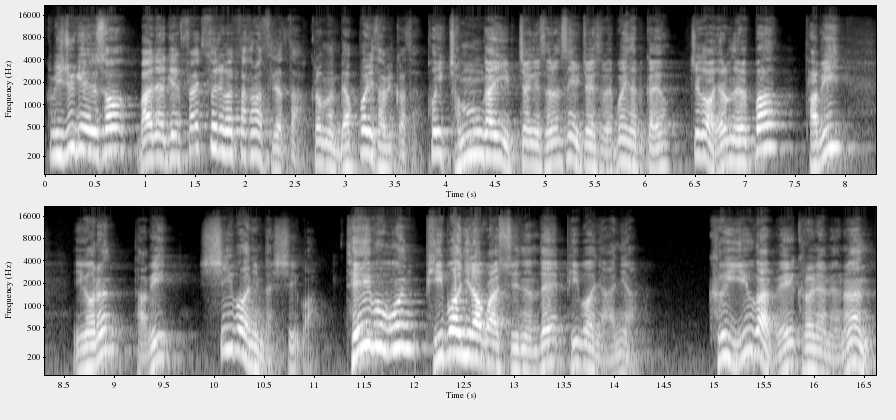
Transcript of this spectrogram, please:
그럼 이 중에서 만약에 factory만 딱 하나 들렸다. 그러면 몇 번이 답일 것 같아? 토익 전문가인 입장에서는 선생님 입장에서 몇 번이 답일까요? 찍어. 여러분들 몇 번? 답이 이거는 답이 C번입니다. C번. 대부분 B번이라고 할 수 있는데 B번이 아니야. 그 이유가 왜 그러냐면은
